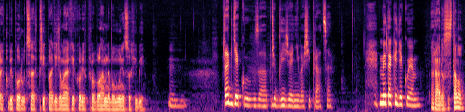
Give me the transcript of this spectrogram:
jakoby po ruce v případě, že má jakýkoliv problém nebo mu něco chybí. Mm-hmm. Tak děkuji za přiblížení vaší práce. My taky děkujeme. Rádo se stalo.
